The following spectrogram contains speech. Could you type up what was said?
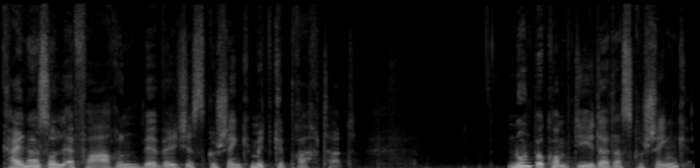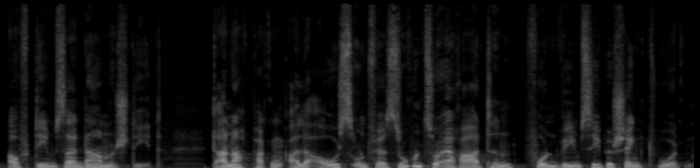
Keiner soll erfahren, wer welches Geschenk mitgebracht hat. Nun bekommt jeder das Geschenk, auf dem sein Name steht. Danach packen alle aus und versuchen zu erraten, von wem sie beschenkt wurden.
